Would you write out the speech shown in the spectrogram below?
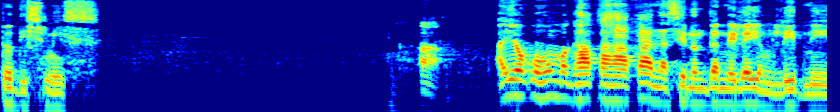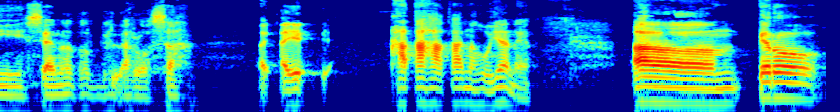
to dismiss. Ah, ayoko hong maghaka-haka na sinundan nila yung lead ni Senator De La Rosa. Ay, ay, haka-haka na ho yan eh. Um, pero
